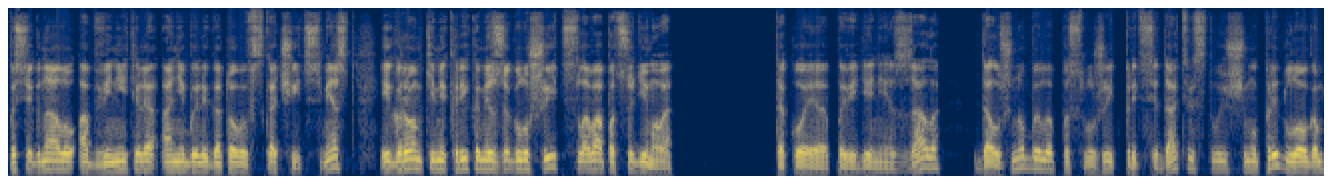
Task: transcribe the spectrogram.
по сигналу обвинителя, они были готовы вскочить с мест и громкими криками заглушить слова подсудимого. Такое поведение зала должно было послужить председательствующему предлогом,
